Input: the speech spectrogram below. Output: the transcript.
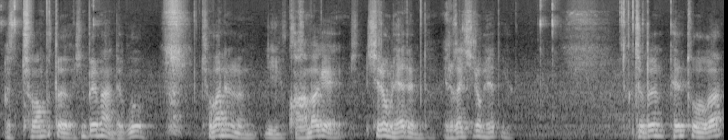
그래서 초반부터 힘 빼면 안 되고 초반에는 이 과감하게 실험을 해야 됩니다. 여러 가지 실험을 해야 돼요. 어쨌든 벤토가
